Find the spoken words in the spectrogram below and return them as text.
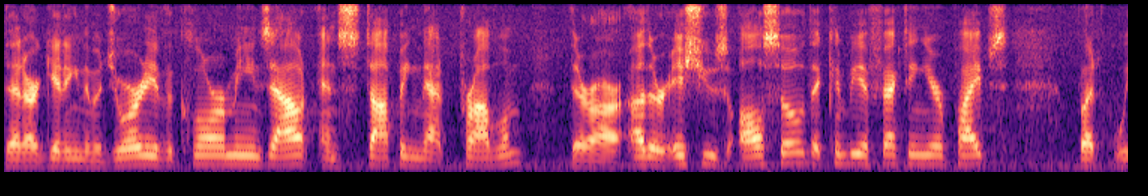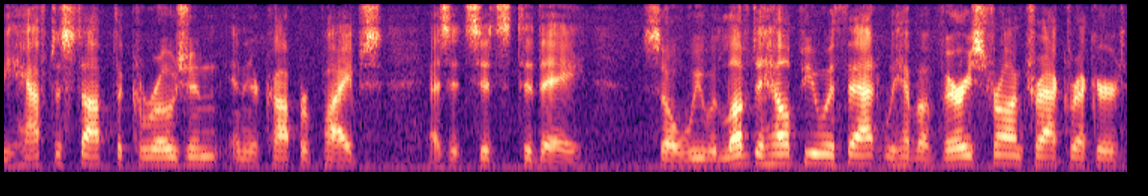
that are getting the majority of the chloramines out and stopping that problem. There are other issues also that can be affecting your pipes, but we have to stop the corrosion in your copper pipes as it sits today. So we would love to help you with that. We have a very strong track record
